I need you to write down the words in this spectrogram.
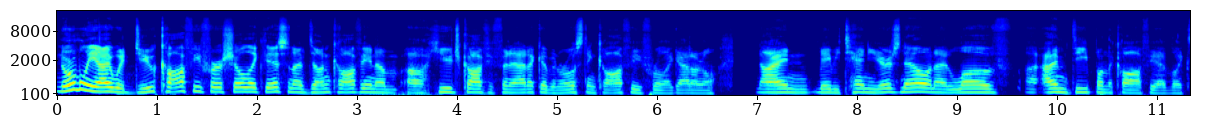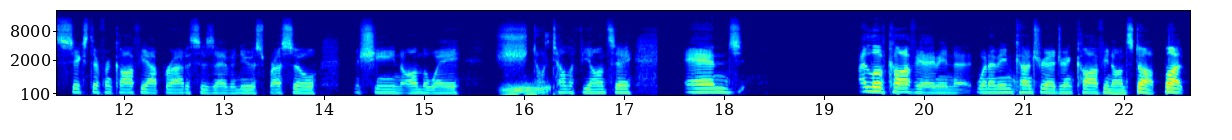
normally I would do coffee for a show like this, and I've done coffee, and I'm a huge coffee fanatic. I've been roasting coffee for like I don't know nine, maybe ten years now, and I love. I'm deep on the coffee. I have like six different coffee apparatuses. I have a new espresso machine on the way. Shh, don't tell the fiance. And I love coffee. I mean, when I'm in country, I drink coffee nonstop. But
